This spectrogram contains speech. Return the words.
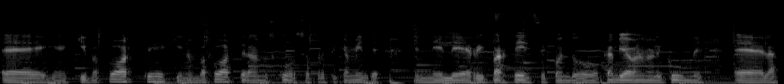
eh, chi va forte, chi non va forte. L'anno scorso praticamente nelle ripartenze quando cambiavano le gomme, eh, la,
